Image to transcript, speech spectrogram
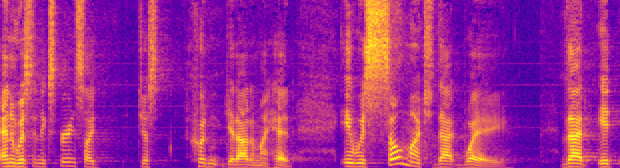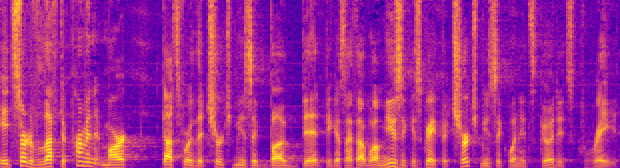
And it was an experience I just couldn't get out of my head. It was so much that way that it, it sort of left a permanent mark. That's where the church music bug bit because I thought, well, music is great, but church music, when it's good, it's great.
